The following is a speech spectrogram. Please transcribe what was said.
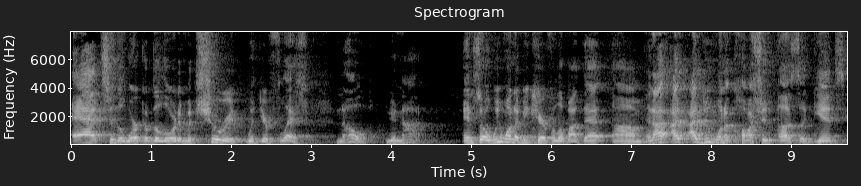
add to the work of the Lord and mature it with your flesh? No, you're not. And so we want to be careful about that. Um, and I, I, I do want to caution us against,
